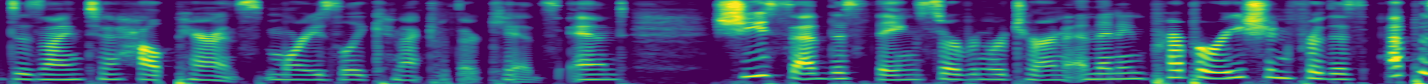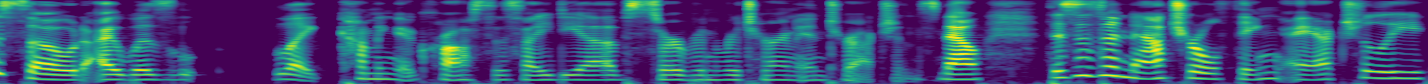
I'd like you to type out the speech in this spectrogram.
designed to help parents more easily connect with their kids. And she said this thing, serve and return. And then in preparation for this episode, I was like coming across this idea of serve and return interactions. Now, this is a natural thing. I actually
